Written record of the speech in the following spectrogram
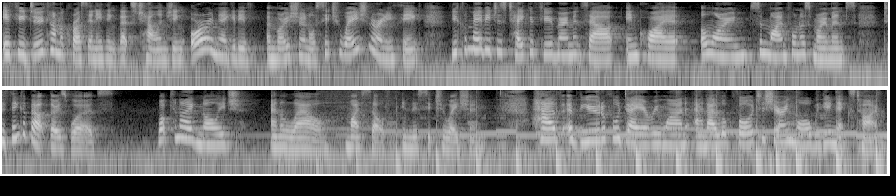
if you do come across anything that's challenging or a negative emotion or situation or anything, you can maybe just take a few moments out in quiet, alone, some mindfulness moments to think about those words. What can I acknowledge? And allow myself in this situation. Have a beautiful day, everyone, and I look forward to sharing more with you next time.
